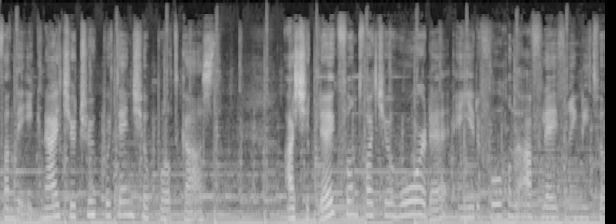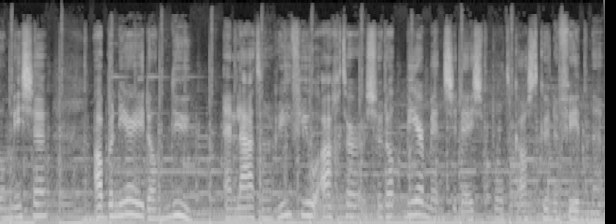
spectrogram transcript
van de Ignite Your True Potential podcast. Als je het leuk vond wat je hoorde en je de volgende aflevering niet wil missen, abonneer je dan nu en laat een review achter zodat meer mensen deze podcast kunnen vinden.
